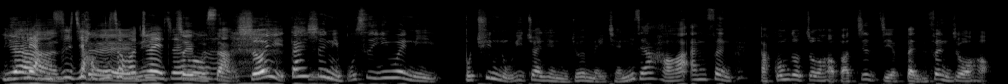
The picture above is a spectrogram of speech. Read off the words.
你两只脚你怎么追追不上？所以，但是你不是因为你。不去努力赚钱，你就会没钱。你只要好好安分，把工作做好，把自己的本分做好。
